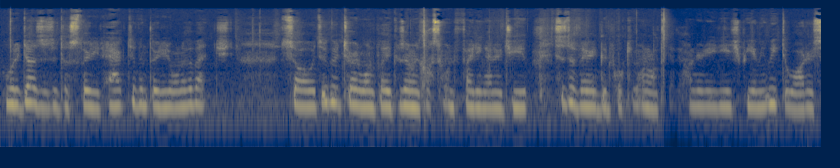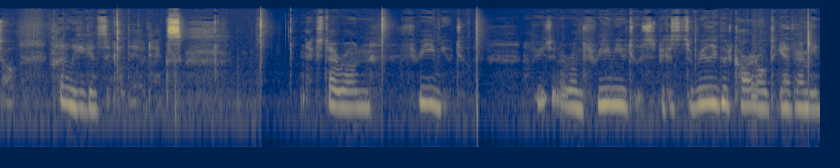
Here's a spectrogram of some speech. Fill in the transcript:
But what it does is it does 30 to active and 30 to one of the bench. So it's a good turn one play because it only costs one fighting energy. This is a very good Pokemon altogether. 180 HP. I mean, weak to water, so kind of weak against the Keldeo decks. Next, I run three Mewtwo's. The reason I run three Mewtwo's is because it's a really good card altogether. I mean,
